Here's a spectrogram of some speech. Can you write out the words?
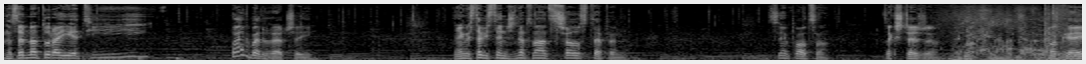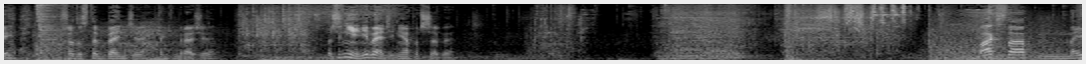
Następna tura Yeti... Barber raczej. Jak wystawić ten Gina, to nad Shadow Stepem. W sumie po co? Tak szczerze. Jak ma- Okej. Shadow Step będzie w takim razie. Znaczy nie, nie będzie, nie ma potrzeby. Backstab, mate.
